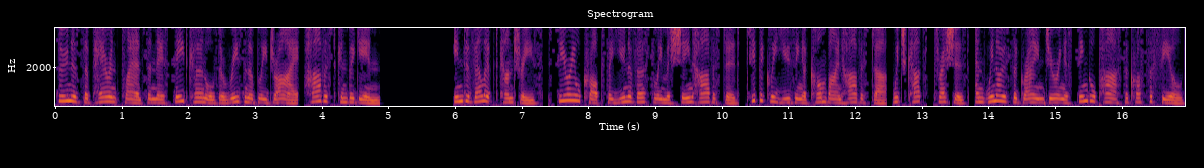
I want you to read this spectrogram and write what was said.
soon as the parent plants and their seed kernels are reasonably dry, harvest can begin. In developed countries, cereal crops are universally machine harvested, typically using a combine harvester, which cuts, threshes, and winnows the grain during a single pass across the field.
